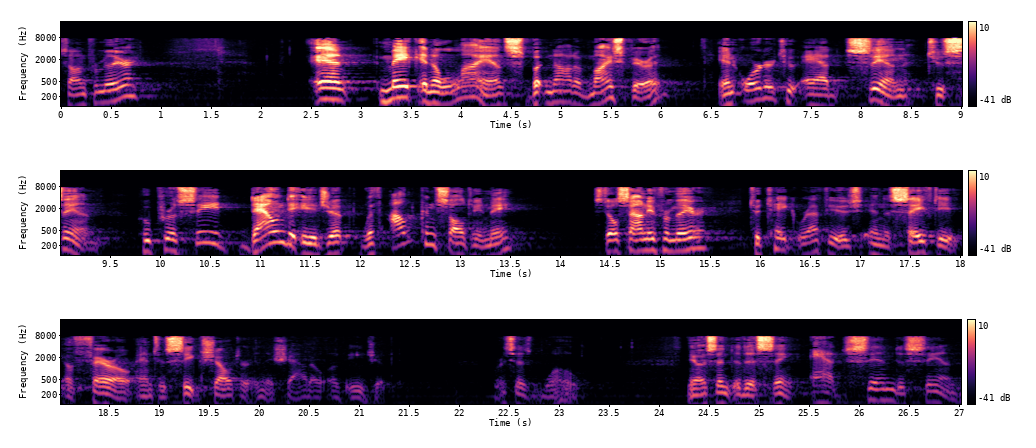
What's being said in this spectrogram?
Sound familiar? And make an alliance, but not of my spirit, in order to add sin to sin, who proceed down to Egypt without consulting me. Still sounding familiar? To take refuge in the safety of Pharaoh and to seek shelter in the shadow of Egypt where it says, whoa. You know, listen to this thing, add sin to sin.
